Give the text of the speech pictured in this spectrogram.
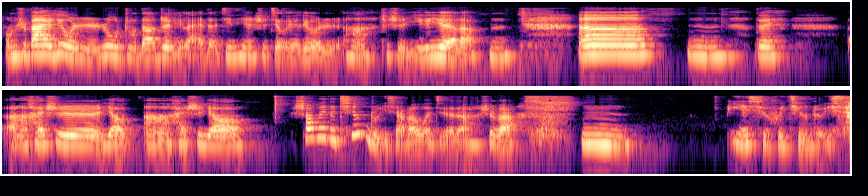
我们是八月六日入住到这里来的，今天是九月六日哈，这是一个月了，嗯嗯嗯，对，啊还是要啊还是要。稍微的庆祝一下吧，我觉得是吧？嗯，也许会庆祝一下，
